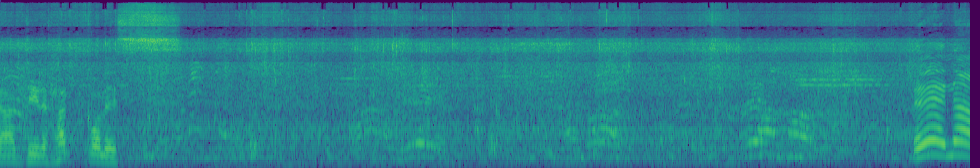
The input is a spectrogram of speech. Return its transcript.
নাজিরহাট কলেজ। এ না।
